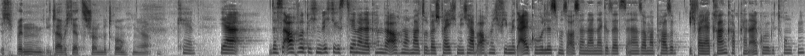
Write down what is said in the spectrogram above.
ich bin, glaube ich, jetzt schon betrunken, ja. Okay. Ja, das ist auch wirklich ein wichtiges Thema, da können wir auch nochmal drüber sprechen. Ich habe auch mich viel mit Alkoholismus auseinandergesetzt in der Sommerpause. Ich war ja krank, habe keinen Alkohol getrunken,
